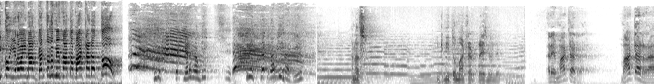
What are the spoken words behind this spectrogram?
ఇంకో ఇరవై నాలుగు గంటలు మీరు నాతో మాట్లాడొద్దు. అనవసరం. ఇంక నీతో మాట్లాడు ప్రయోజనం లేదు. అరే మాట్లాడరా. మాట్లాడరా.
